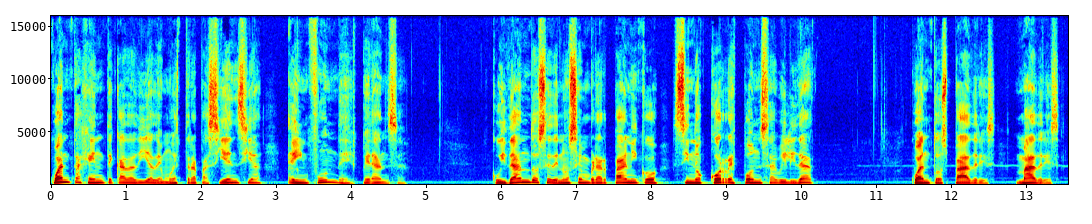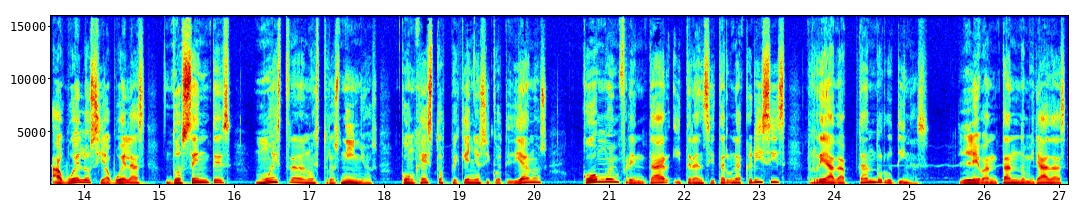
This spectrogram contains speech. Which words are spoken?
¿Cuánta gente cada día demuestra paciencia e infunde esperanza? Cuidándose de no sembrar pánico, sino corresponsabilidad. ¿Cuántos padres, madres, abuelos y abuelas, docentes muestran a nuestros niños con gestos pequeños y cotidianos cómo enfrentar y transitar una crisis readaptando rutinas? levantando miradas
